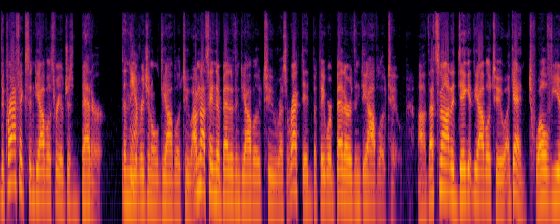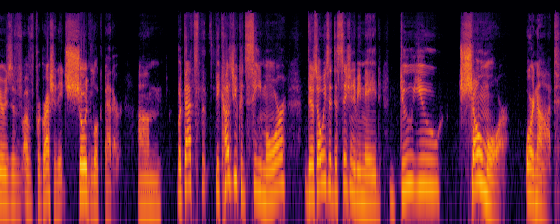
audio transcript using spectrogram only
the graphics in Diablo 3 are just better than the Yeah. original Diablo 2. I'm not saying they're better than Diablo 2 Resurrected, but they were better than Diablo 2. Uh, that's not a dig at Diablo 2. Again, 12 years of, of progression. It should look better. Um, but that's the, because you could see more. There's always a decision to be made. Do you show more or not?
